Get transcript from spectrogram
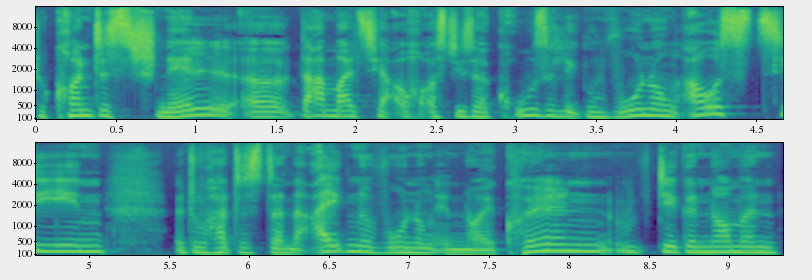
Du konntest schnell äh, damals ja auch aus dieser gruseligen Wohnung ausziehen. Du hattest deine eigene Wohnung in Neukölln dir genommen.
